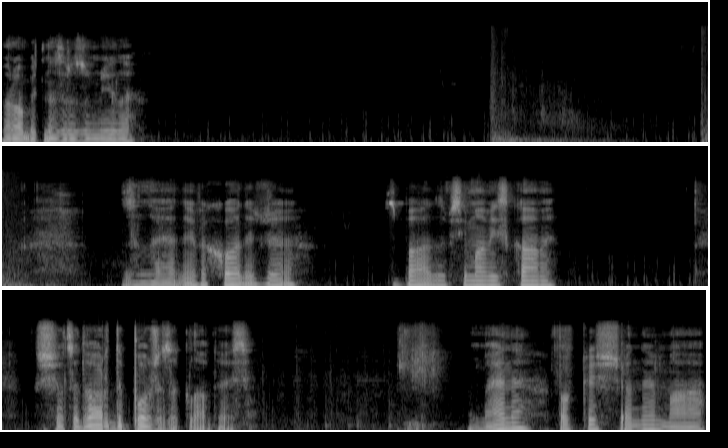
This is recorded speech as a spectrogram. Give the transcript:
робить незрозуміле. Зелений виходить вже з бази всіма військами. Що це? Два ардепо вже заклав десь. У мене поки що нема.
